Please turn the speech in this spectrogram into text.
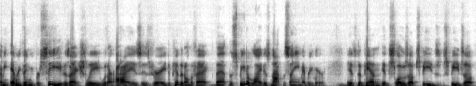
I mean everything we perceive is actually with our eyes is very dependent on the fact that the speed of light is not the same everywhere. It's depend it slows up, speeds speeds up,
